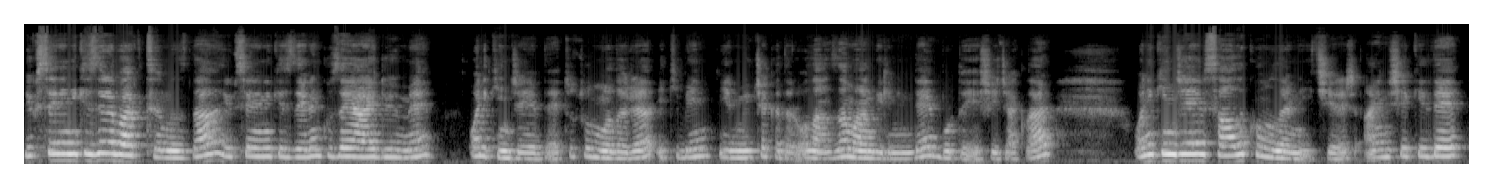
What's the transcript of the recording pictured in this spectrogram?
Yükselen ikizlere baktığımızda yükselen ikizlerin kuzey ay düğümü 12. evde tutulmaları 2023'e kadar olan zaman diliminde burada yaşayacaklar. 12. ev sağlık konularını içerir. Aynı şekilde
